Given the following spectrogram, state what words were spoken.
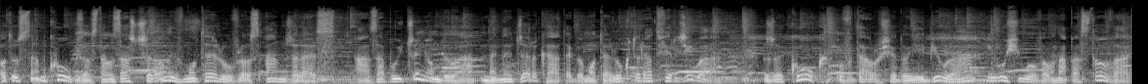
Otóż sam Cook został zastrzelony w motelu w Los Angeles, a zabójczynią była menedżerka tego motelu, która twierdziła, że Cook wdarł się do jej biura i usiłował napastować.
